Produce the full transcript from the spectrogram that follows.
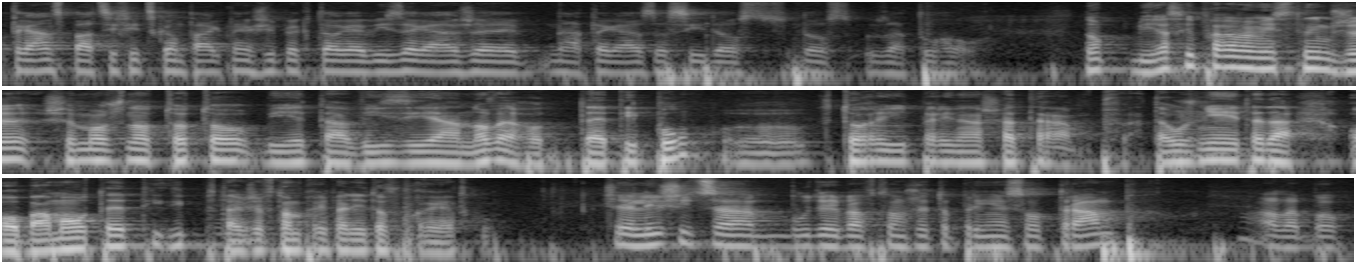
transpacifickom partnershipe, ktoré vyzerá, že na teraz asi dosť, dosť zatuhol. No, ja si práve myslím, že, že možno toto je tá vízia nového T-typu, e, ktorý prináša Trump. A to už nie je teda Obamov T-typ, takže v tom prípade je to v poriadku. Čiže líšiť sa bude iba v tom, že to priniesol Trump, alebo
